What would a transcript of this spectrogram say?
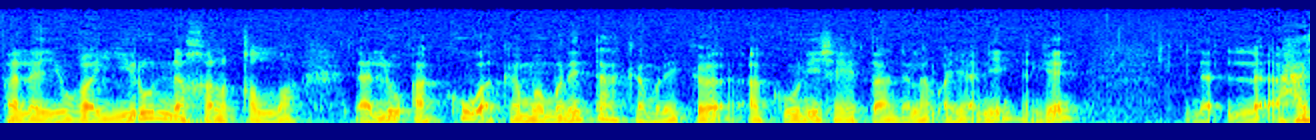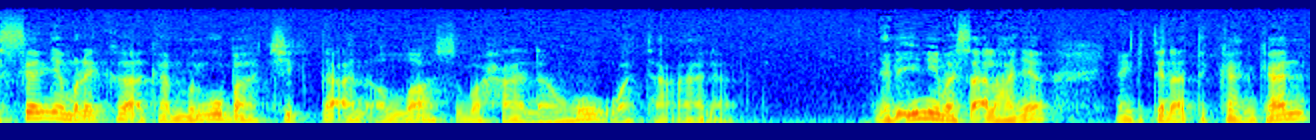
fala yughayyirunna khalqallah. Lalu aku akan memerintahkan mereka aku ni syaitan dalam ayat ni okey hasilnya mereka akan mengubah ciptaan Allah Subhanahu wa taala. Jadi ini masalahnya yang kita nak tekankan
